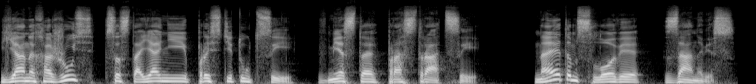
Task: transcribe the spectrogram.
«Я нахожусь в состоянии проституции» вместо прострации. На этом слове занавес.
